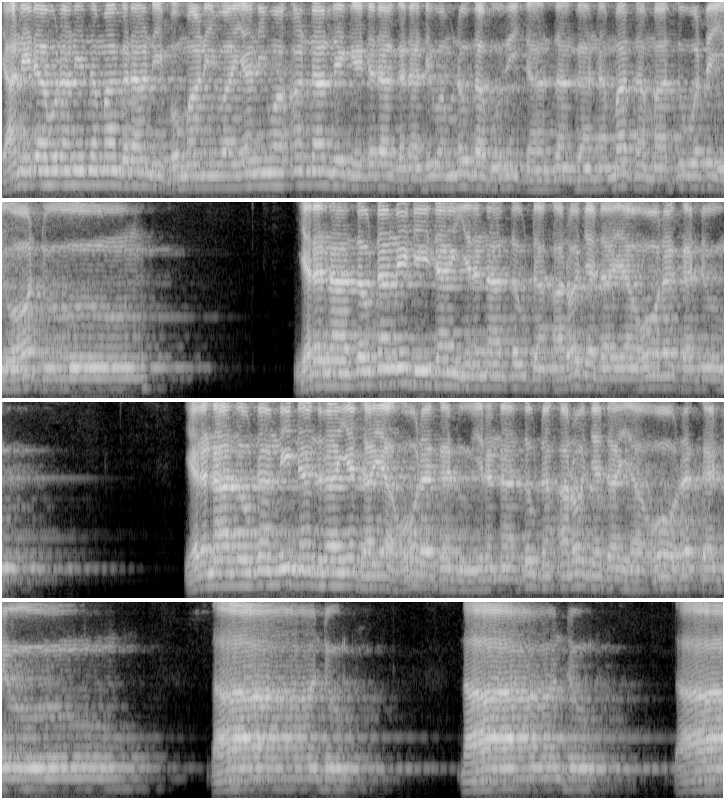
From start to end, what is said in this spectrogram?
ယာနိတဗုဒ္ဓနိသမဂရဏိဘုံမာနိဝယန္တိဝအန္တလေကေတရဂရဒေဝမနုဿပူဇိတံသံဃာနမတမသုဝတိဟောတုယရဏသုတ်တံနိတိတံယရဏသုတ်တံအာရောဇတယဟောရကတု ယရဏသုတ်တံနိတန္တရာယထာယဟောရကတုယရဏသုတ်တံအာရောဇတယဟောရကတုသာဓုသာဓုသာ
